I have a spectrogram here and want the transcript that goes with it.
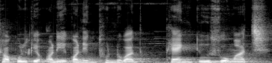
সকলকে অনেক অনেক ধন্যবাদ। Thank you so much.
